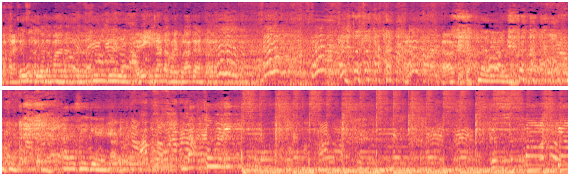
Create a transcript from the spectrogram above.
Makatungkol ko sa mana. Di kelai Eh, isyata pa ni Plaga. Ah, Okay ka. Nalian Ano sige Naktulik Mafia.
